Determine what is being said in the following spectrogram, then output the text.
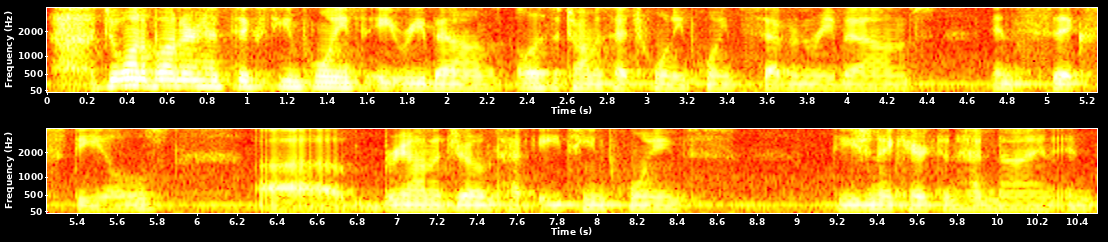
DeWanna Bonner had 16 points, 8 rebounds. Alyssa Thomas had 20 points, 7 rebounds and six steals. Uh, Brionna Jones had 18 points. DiJonai Carrington had nine, and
